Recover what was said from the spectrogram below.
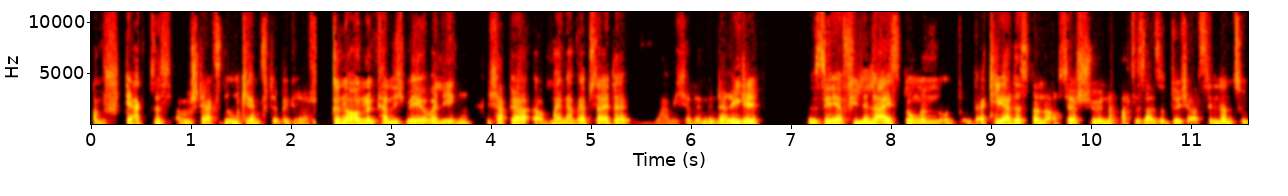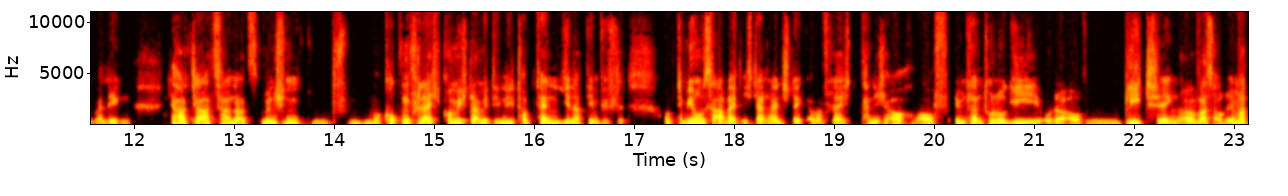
am stärksten, am stärksten umkämpfte Begriff. Genau, und dann kann ich mir überlegen, ich habe ja auf meiner Webseite, habe ich ja dann in der Regel sehr viele Leistungen und, und erklärt es dann auch sehr schön. Macht es also durchaus Sinn, dann zu überlegen, ja klar, Zahnarzt München, mal gucken, vielleicht komme ich damit in die Top Ten, je nachdem, wie viel Optimierungsarbeit ich da reinstecke, aber vielleicht kann ich auch auf Implantologie oder auf Bleaching oder was auch immer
